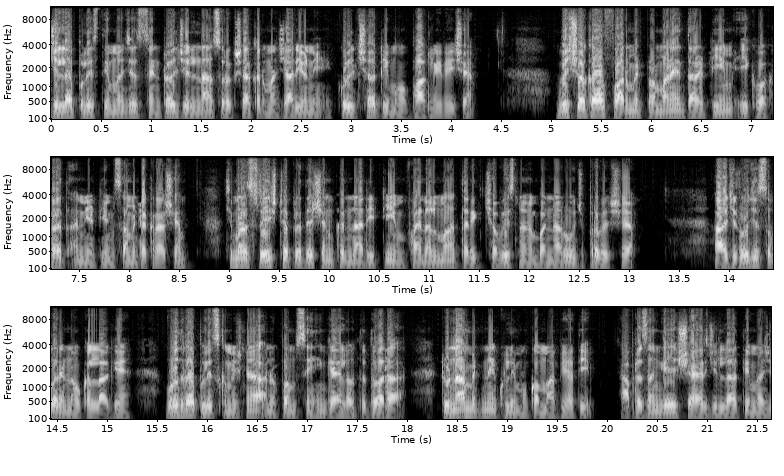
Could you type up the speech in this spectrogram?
જિલ્લા પોલીસ તેમજ સેન્ટ્રલ જેલના સુરક્ષા કર્મચારીઓની કુલ છ ટીમો ભાગ લઈ રહી છે. વિશ્વકપ ફોર્મેટ પ્રમાણે દર ટીમ એક વખત અન્ય ટીમ સામે ટકરાશે, જેમાં શ્રેષ્ઠ પ્રદર્શન કરનારી ટીમ ફાઇનલમાં તારીખ છવ્વીસ નવેમ્બરના રોજ પ્રવેશશે. આજ રોજ સવારે નવ કલાકે વડોદરા પોલીસ કમિશનર અનુપમસિંહ ગેહલોત દ્વારા ટુર્નામેન્ટને ખુલ્લી મૂકવામાં આવી હતી. આ પ્રસંગે શહેર જિલ્લા તેમજ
